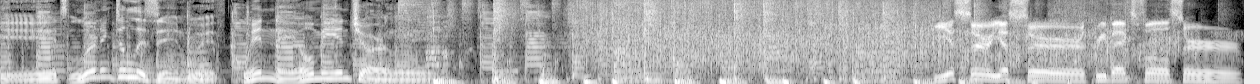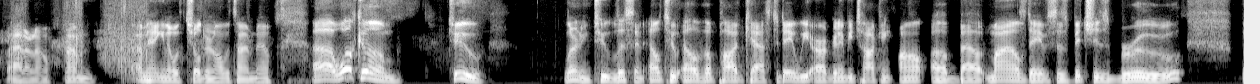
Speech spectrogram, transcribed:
It's Learning to Listen with Quinn, Naomi, and Charlie. Yes, sir. Yes, sir. Three bags full, sir. I don't know. I'm I'm hanging out with children all the time now. Uh, welcome to Learning to Listen L2L the podcast. Today we are going to be talking all about Miles Davis's Bitches Brew.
